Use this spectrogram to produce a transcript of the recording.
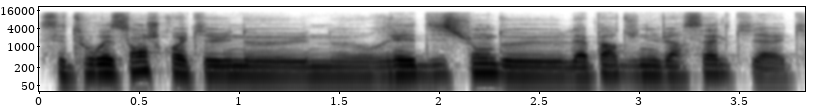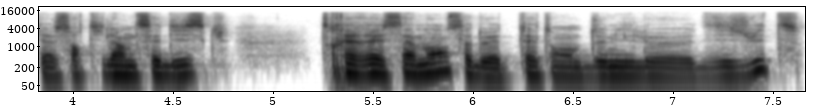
C'est tout récent, je crois qu'il y a eu une, réédition de la part d'Universal qui a sorti l'un de ses disques très récemment, ça doit être peut-être en 2018.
